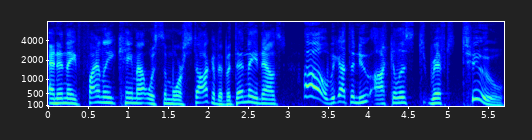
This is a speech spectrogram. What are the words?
And then they finally came out with some more stock of it, but then they announced, oh, we got the new Oculus Rift 2.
